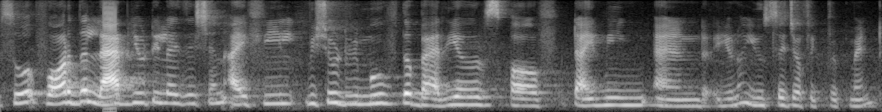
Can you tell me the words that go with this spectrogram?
So for the lab utilization, I feel we should remove the barriers of timing and you know usage of equipment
